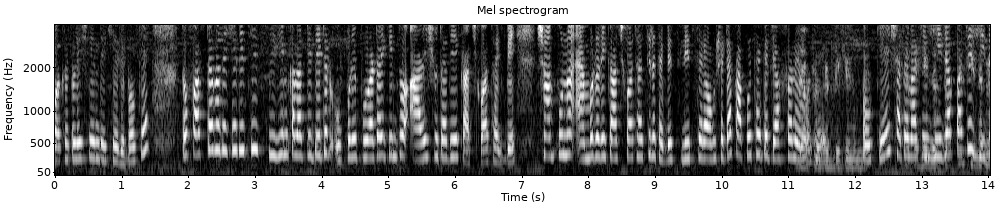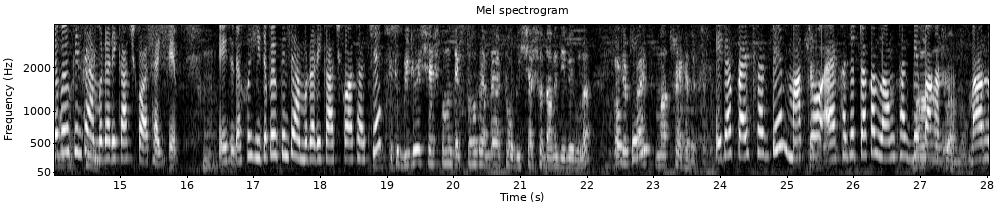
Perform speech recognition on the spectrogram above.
বরকা কালেকশন দেখিয়ে দেবো ওকে? তো ফার্স্ট আমরা দেখিয়ে দিচ্ছি সিগিন কালারটি দিয়ে। এটার উপরে পুরাটাই কিন্তু আড়াই সুতা দিয়ে কাজ করা থাকবে। সম্পূর্ণ এমব্রয়ডারি কাজ করা এটা থাকবে স্লিপসের অংশটা কাপড় থাকবে জাফরানের মধ্যে। দেখে। ওকে সাথে ম্যাচিং হিজাব পাচ্ছে হিজাবেও কিন্তু এমব্রয়ডারি কাজ করা থাকবে। হ্যাঁ। এই যে দেখো হিজাবেও কিন্তু এমব্রয়ডারি কাজ করা থাকছে। একটু ভিডিও শেষ পর্যন্ত দেখতে হবে আমরা একটু অবিশ্বাস্য দামে দিবে এগুলা। এটার প্রাইস মাত্র 1000 টাকা। এটার প্রাইস থাকবে মাত্র এক হাজার টাকা। লং থাকবে বাহান্ন, বাহান্ন। বাহান্ন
